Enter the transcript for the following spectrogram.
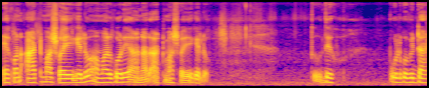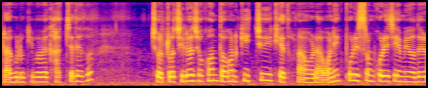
এখন আট মাস হয়ে গেল, আমার ঘরে আনার আট মাস হয়ে গেল। তো দেখো, ফুলকপির ডাঁটাগুলো কীভাবে খাচ্ছে দেখো। ছোট ছিল যখন, তখন কিচ্ছুই খেত না ওরা। অনেক পরিশ্রম করেছি আমি ওদের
